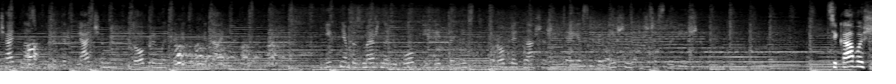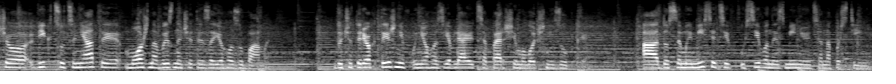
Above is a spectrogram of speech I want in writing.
вчать нас бути терплячими, добрими та відповідальними. Їхня безмежна любов і відданість роблять наше життя яскравішим і щасливішим. Цікаво, що вік цуценяти можна визначити за його зубами. До чотирьох тижнів у нього з'являються перші молочні зубки, а до семи місяців усі вони змінюються на постійні.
